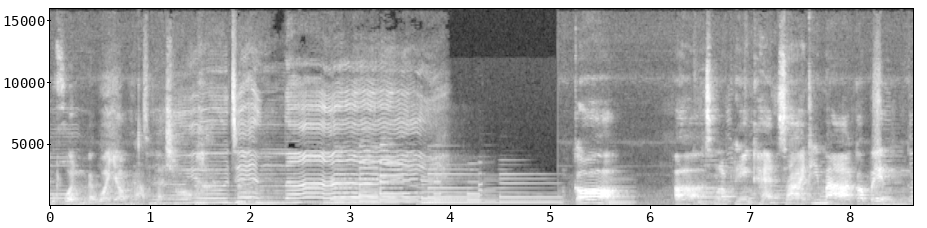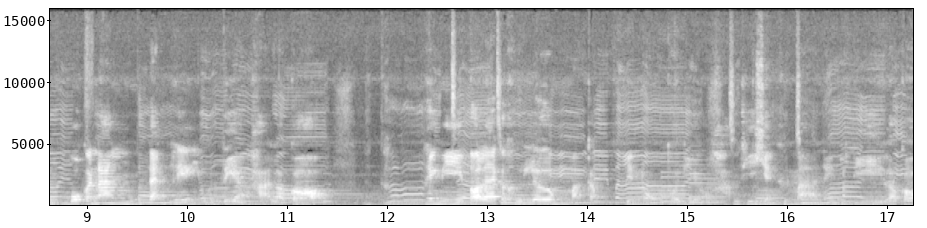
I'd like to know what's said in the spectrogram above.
ทุกคนแบบว่ายอมรับและชอบค่ะ ก็สำหรับเพลงแขนซ้ายที่มาก็เป็นโบก็นั่งแต่งเพลงอยู่บนเตียงค่ะ แล้วก็เพลงนี้ตอนแรกก็คือเริ่มมากับเปียโนตัวเดียวค่ะ ที่เขียนขึ้นมาใน MIDI แล้วก็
